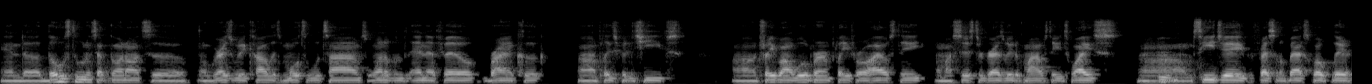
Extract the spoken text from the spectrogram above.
And uh, those students have gone on to you know, graduate college multiple times. One of them, the NFL, Bryan Cook, uh, plays for the Chiefs. Uh, Trayvon Wilburn played for Ohio State. my sister graduated from Ohio State twice. Um, mm. CJ, professional basketball player.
